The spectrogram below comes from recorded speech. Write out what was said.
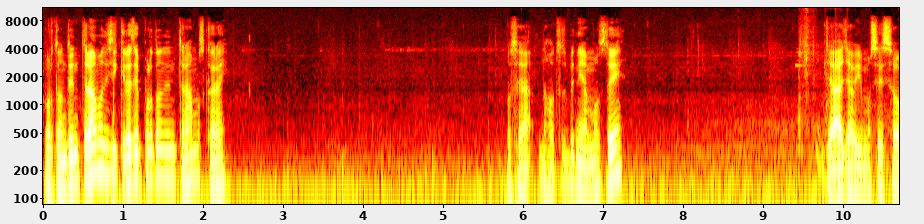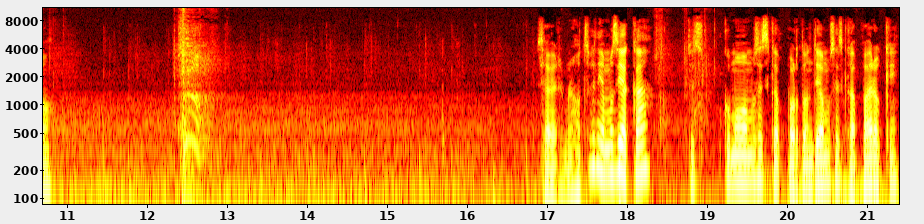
¿Por dónde entramos? Ni siquiera sé por dónde entramos, caray. O sea, nosotros veníamos de... Ya, ya vimos eso. O sea, a ver, nosotros veníamos de acá. Entonces, ¿cómo vamos a escapar? ¿Por dónde vamos a escapar o qué?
